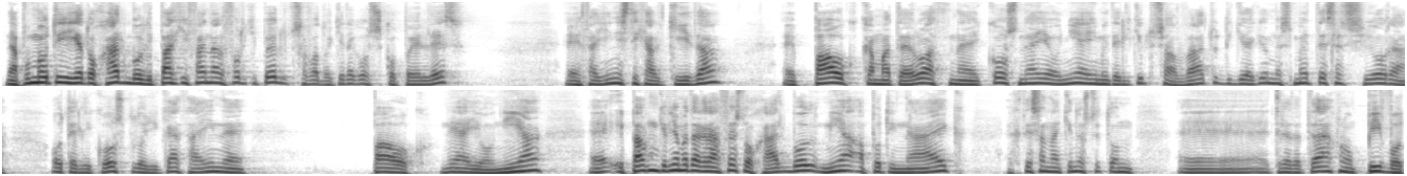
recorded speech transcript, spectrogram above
Να πούμε ότι για το handball υπάρχει Final Four κυπέλου του Σαββατοκύριακο στις Κοπέλες. Ε, θα γίνει στη Χαλκίδα. Ε, Πάοκ, Καματερό, Αθηναϊκός, Νέα Ιωνία, η μετελική του Σαββάτου. Την Κυριακή το μεσημέρι 4 η ώρα ο τελικός, που λογικά θα είναι ΠΑΟΚ Νέα Ιωνία. Ε, υπάρχουν και δύο μεταγραφές στο handball. Μία από την ΑΕΚ. Χθε ανακοίνωσε τον ε, 34χρονο pivot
